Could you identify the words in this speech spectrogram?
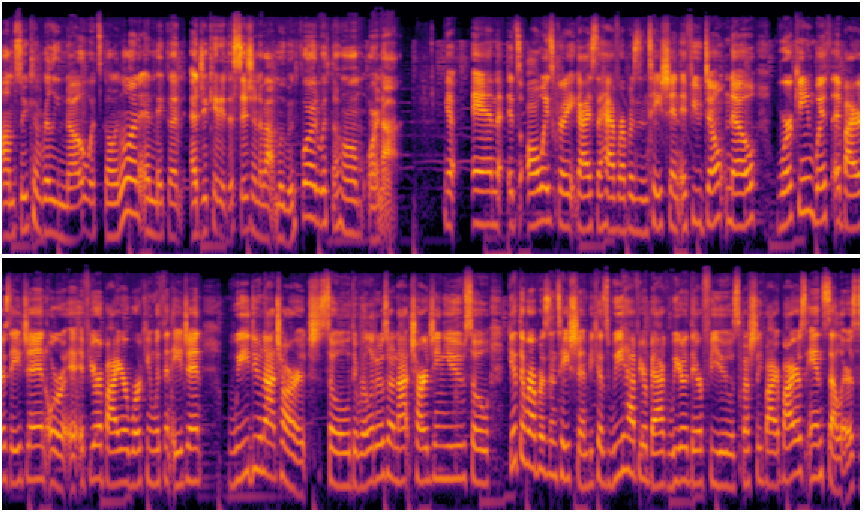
um, so you can really know what's going on and make an educated decision about moving forward with the home or not. Yep. And it's always great, guys, to have representation. If you don't know, working with a buyer's agent or if you're a buyer working with an agent, we do not charge. So the realtors are not charging you. So get the representation because we have your back. We are there for you, especially buyer, buyers and sellers.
